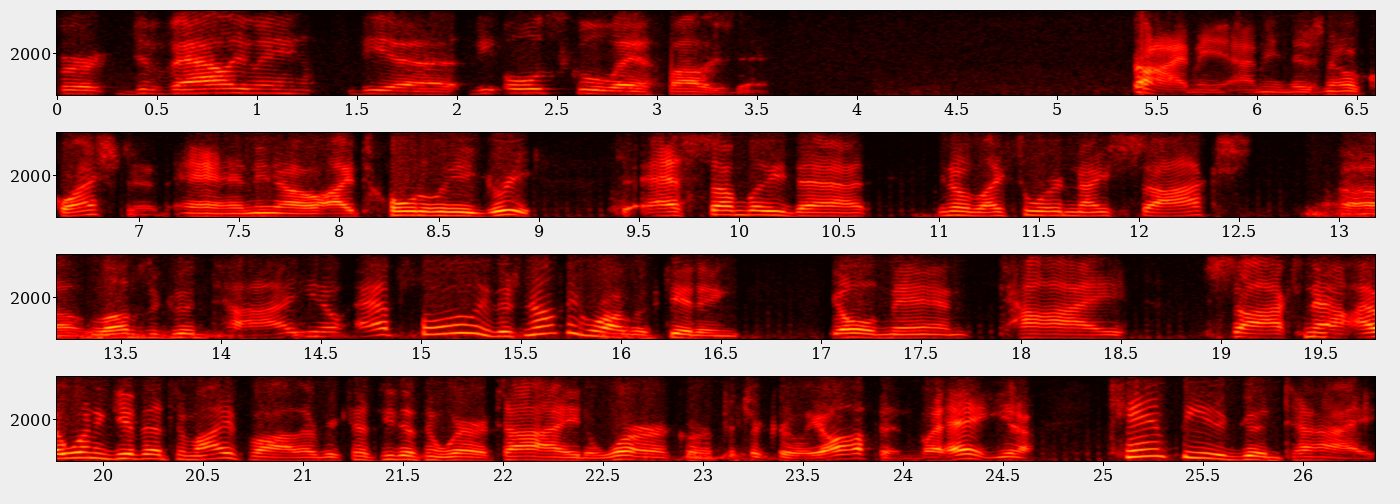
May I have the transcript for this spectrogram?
for devaluing the uh, the old school way of Father's Day. I mean, I mean, there's no question, and you know, I totally agree. As somebody that you know likes to wear nice socks, uh, loves a good tie, you know, absolutely, there's nothing wrong with getting the old man tie, socks. Now, I wouldn't give that to my father because he doesn't wear a tie to work or particularly often. But hey, you know, can't beat a good tie.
